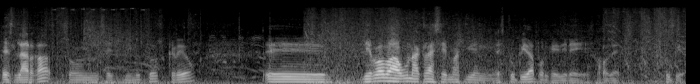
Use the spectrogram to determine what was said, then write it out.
es larga, son 6 minutos, creo. Eh, llevaba una clase más bien estúpida porque diréis, joder, estúpido.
